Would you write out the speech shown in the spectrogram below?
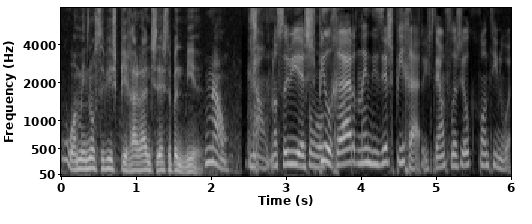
O homem não sabia espirrar antes desta pandemia. Não. Não, não sabia espilrar nem dizer espirrar. Isto é um flagelo que continua.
